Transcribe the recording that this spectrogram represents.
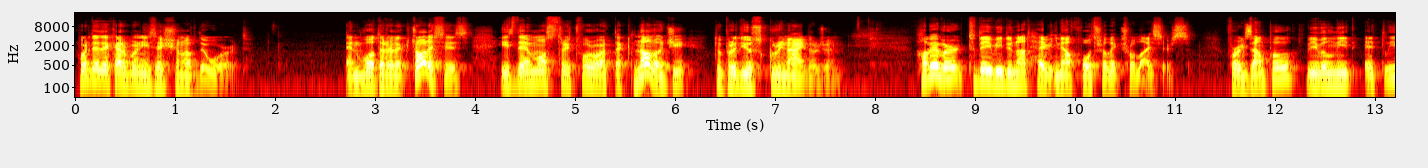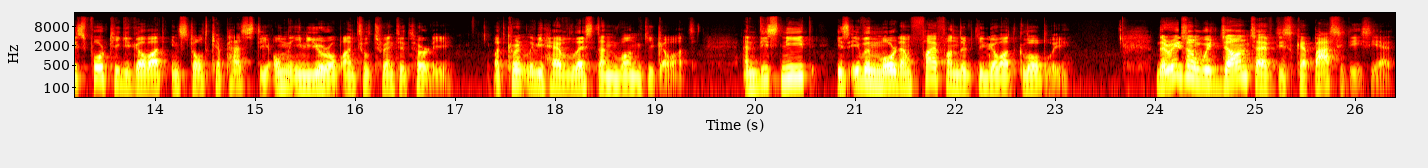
for the decarbonization of the world. And water electrolysis is the most straightforward technology to produce green hydrogen. However, today we do not have enough water electrolyzers. For example, we will need at least 40 gigawatt installed capacity only in Europe until 2030, but currently we have less than 1 gigawatt. And this need is even more than 500 gigawatt globally. The reason we don't have these capacities yet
